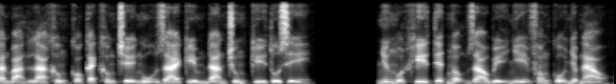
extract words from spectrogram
căn bản là không có cách khống chế ngũ giai kim đan trung kỳ tu sĩ. Nhưng một khi Tiết Ngộng Giao bị Nhĩ Phong cổ nhập não,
